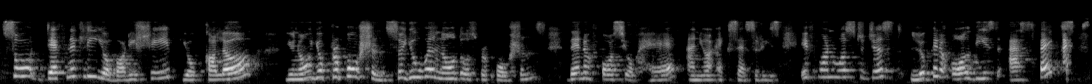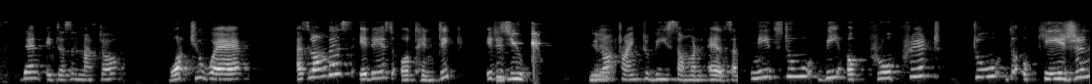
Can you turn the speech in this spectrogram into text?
So definitely your body shape, your color, you know, your proportions. So you will know those proportions. Then of course your hair and your accessories. If one was to just look at all these aspects, then it doesn't matter what you wear, as long as it is authentic, it is you. You're yeah. not trying to be someone else. It needs to be appropriate to the occasion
